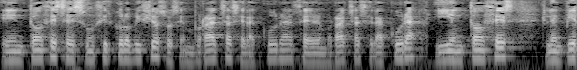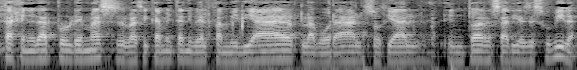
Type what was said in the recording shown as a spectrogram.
Entonces es un círculo vicioso, se emborracha, se la cura, se emborracha, se la cura y entonces le empieza a generar problemas básicamente a nivel familiar, laboral, social, en todas las áreas de su vida.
